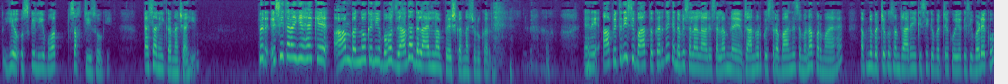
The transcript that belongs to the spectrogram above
تو یہ اس کے لیے بہت سخت چیز ہوگی ایسا نہیں کرنا چاہیے پھر اسی طرح یہ ہے کہ عام بندوں کے لیے بہت زیادہ دلائل نہ پیش کرنا شروع کر دیں یعنی آپ اتنی سی بات تو کر دیں کہ نبی صلی اللہ علیہ وسلم نے جانور کو اس طرح باندھنے سے منع فرمایا ہے اپنے بچے کو سمجھا رہے ہیں کسی کے بچے کو یا کسی بڑے کو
